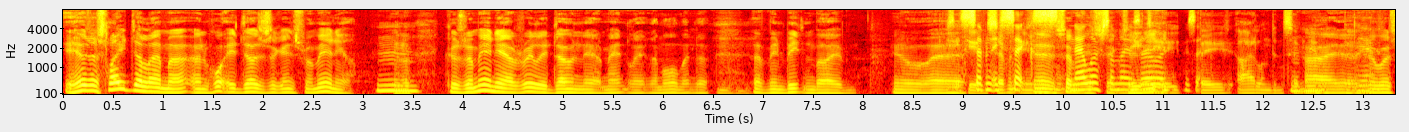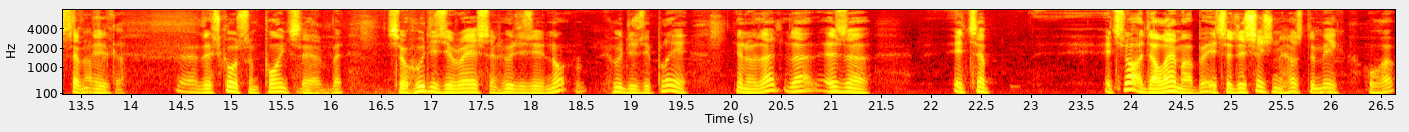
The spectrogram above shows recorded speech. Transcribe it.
he has a slight dilemma in what he does against Romania. Mm. Because Romania are really down there mentally at the moment. They've, Mhm. they've been beaten by, you know, uh, Is it 76 Yeah, nil or 76, something, is is it? it? Was it? Ireland and seventy. Aye, by uh, Yeah. there was 70 Africa. uh, they scored some points there. Mhm. But so who does he rest and who does he not? Who does he play? You know that that is a, it's a, it's not a dilemma, but it's a decision he has to make. What,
